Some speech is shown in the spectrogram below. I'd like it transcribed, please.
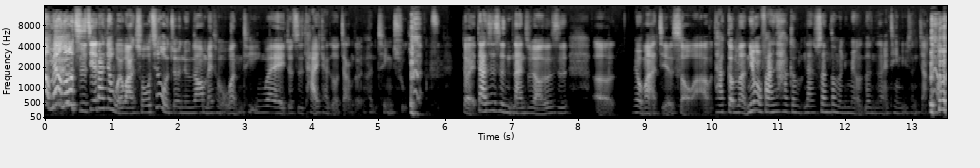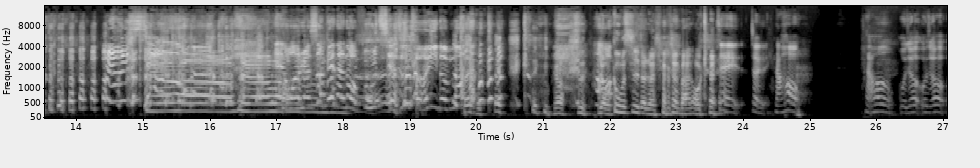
有没有那么直接，但就委婉说，其实我觉得女主角没什么问题，因为就是她一开始都讲的很清楚这样子，对，但是是男主角就是呃。没有办法接受啊！他根本，你有没有发现他根男生根本就没有认真在听女生讲话？天哪！天哪！哎，我人生变得那么肤浅是可以的吗？可以，可以，是有故事的人生片段 OK。对对，然后，然后我就我就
